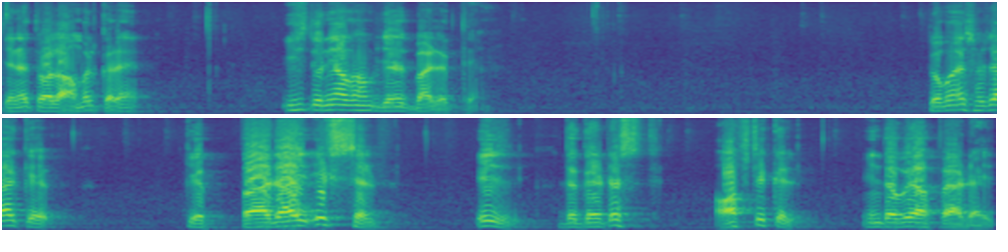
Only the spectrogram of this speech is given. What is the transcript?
جنت والا عمل کریں، اس دنیا میں ہم جنت بنانے لگتے ہیں۔ تو میں نے سوچا کہ کہ paradise itself is the greatest obstacle in the way of paradise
